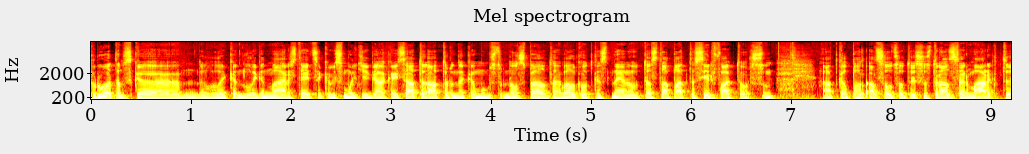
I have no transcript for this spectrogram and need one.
Protams, ka, lai gan, lai gan Māris teica, ka vismuļķīgākais atruna, ka mums tur nav spēlētāji, vēl kaut kas, ne, nu, tas tāpat tas ir faktors. Un atkal atsaucoties uz transferu marktu,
